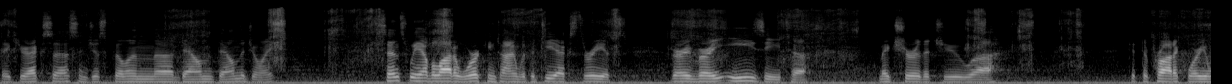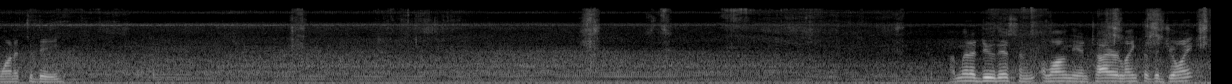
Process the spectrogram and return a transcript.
Take your excess and just fill in uh, down, down the joint. Since we have a lot of working time with the TX3, it's very, very easy to make sure that you uh, get the product where you want it to be. I'm going to do this in, along the entire length of the joint.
